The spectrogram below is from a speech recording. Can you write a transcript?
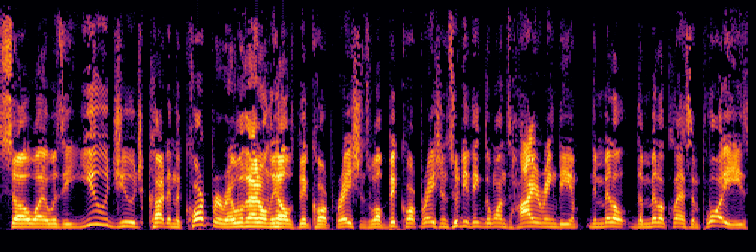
So uh, it was a huge, huge cut in the corporate rate. Well, that only helps big corporations. Well, big corporations. Who do you think the ones hiring the the middle the middle class employees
